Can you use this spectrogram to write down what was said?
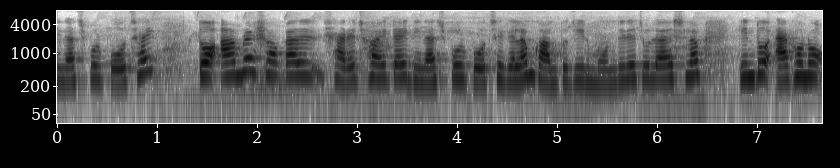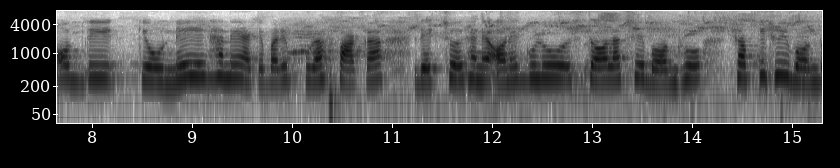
দিনাজপুর পৌঁছাই। তো আমরা সকাল সাড়ে ছয়টায় দিনাজপুর পৌঁছে গেলাম, কান্তজির মন্দিরে চলে আসলাম। কিন্তু এখনও অবধি কেউ নেই এখানে, একেবারে পুরা ফাঁকা। দেখছ এখানে অনেকগুলো স্টল আছে, বন্ধ। সব কিছুই বন্ধ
